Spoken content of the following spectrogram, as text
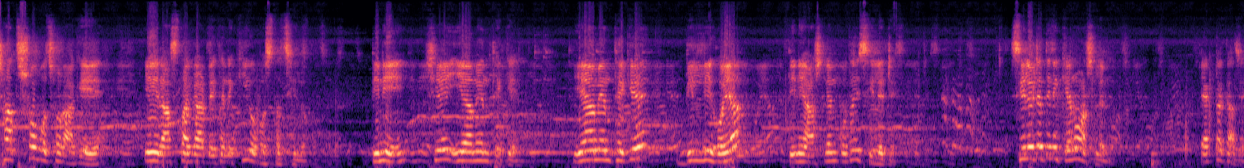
সাতশো বছর আগে এই রাস্তাঘাট এখানে কি অবস্থা ছিল? তিনি সেই ইয়ামেন থেকে ইয়ামেন থেকে দিল্লি হইয়া তিনি আসলেন কোথায়? সিলেটে। সিলেটে তিনি কেন আসলেন? একটা কাজে,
